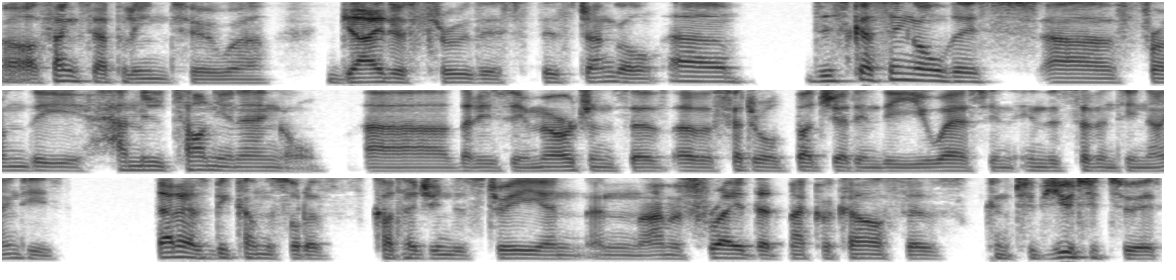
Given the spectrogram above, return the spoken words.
Uh, thanks, Apolline, to uh, guide us through this this jungle. Uh, discussing all this uh, from the Hamiltonian angle, uh, that is the emergence of, of, a federal budget in the US in, in the 1790s. That has become a sort of cottage industry, and, and I'm afraid that Macrocast has contributed to it.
